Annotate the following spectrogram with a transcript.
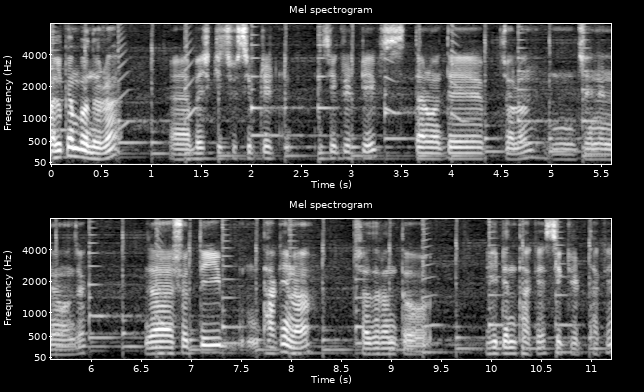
ওয়েলকাম বন্ধুরা বেশ কিছু সিক্রেট সিক্রেট টিপস তার মধ্যে চলুন জেনে নেওয়া যাক। যা সত্যি থাকে না, সাধারণত হিডেন থাকে সিক্রেট থাকে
